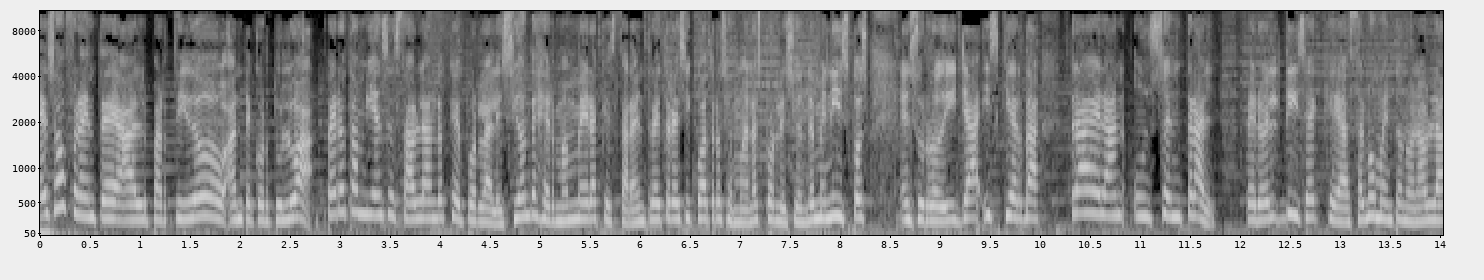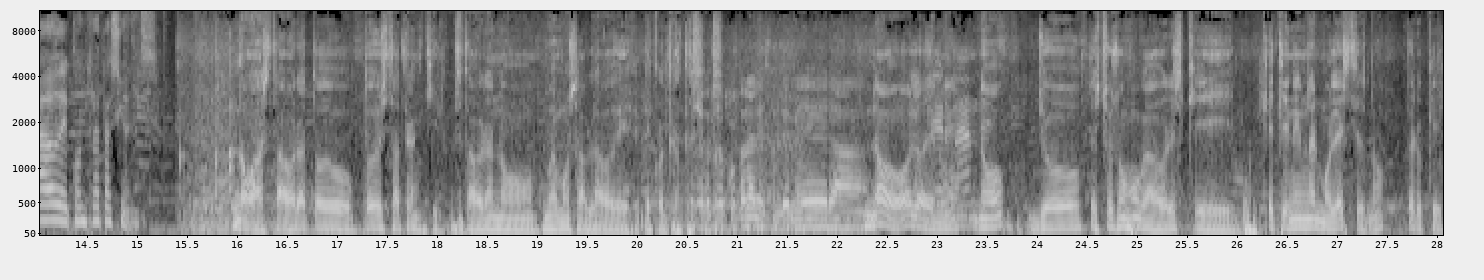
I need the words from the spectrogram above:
Eso frente al partido ante Cortuluá, pero también se está hablando que por la lesión de Germán Mera, que estará entre tres y cuatro semanas por lesión de meniscos en su rodilla izquierda, traerán un central, pero él dice que hasta el momento no han hablado de contrataciones. No, hasta ahora todo, todo está tranquilo. Hasta ahora no, no hemos hablado de, de ¿Te contrataciones. preocupa la lesión de Mera? No, lo de Me- no, yo, estos son jugadores que, que tienen unas molestias, ¿no? Pero que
